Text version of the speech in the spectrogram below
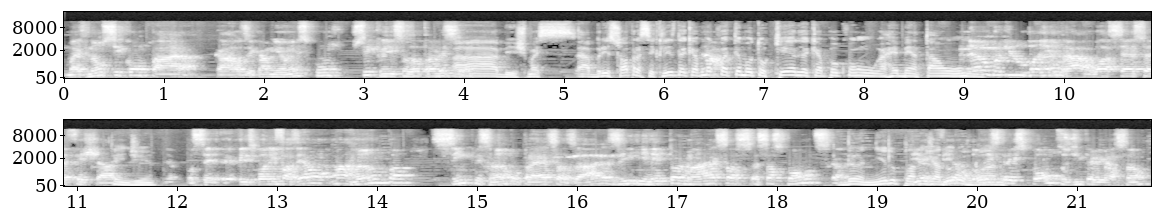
mas não se compara carros e caminhões com ciclistas atravessando. Ah, bicho, mas abrir só pra ciclista, daqui a Não. pouco vai ter motoqueiro, daqui a pouco vão arrebentar um. Não, porque não pode entrar, o acesso é fechado. Entendi. Você, eles podem fazer uma rampa, simples rampa para essas áreas e, e retornar essas, essas pontes, cara. Danilo, planejador Vira- vira urbano. Dois, três pontos de interligação.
